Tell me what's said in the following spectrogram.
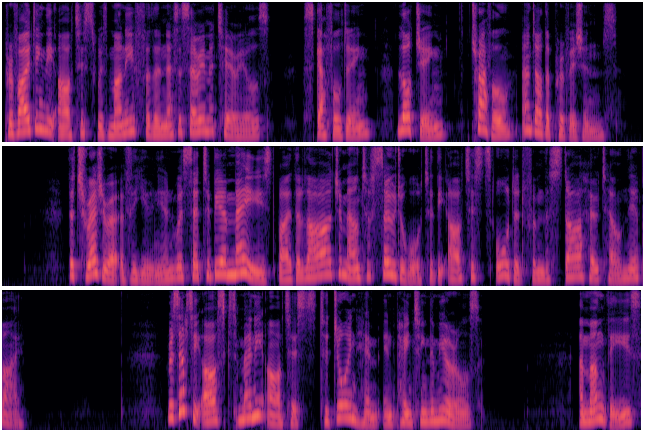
providing the artists with money for the necessary materials, scaffolding, lodging, travel, and other provisions. The treasurer of the Union was said to be amazed by the large amount of soda water the artists ordered from the Star Hotel nearby. Rossetti asked many artists to join him in painting the murals. Among these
